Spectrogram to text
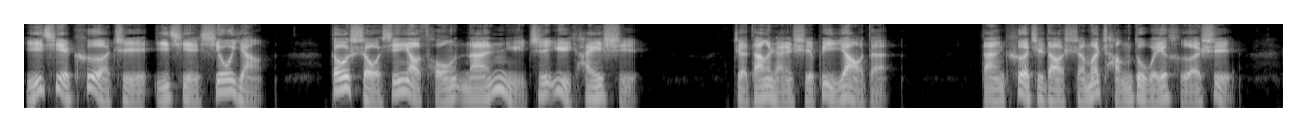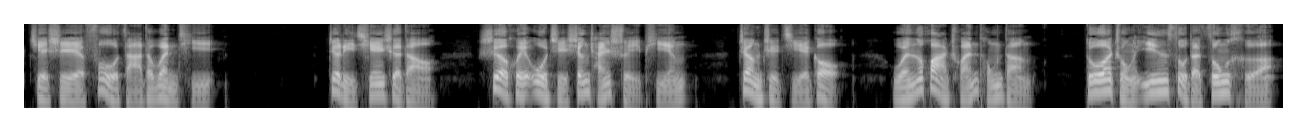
一切克制，一切修养，都首先要从男女之欲开始。这当然是必要的，但克制到什么程度为合适，却是复杂的问题。这里牵涉到社会物质生产水平、政治结构、文化传统等多种因素的综合，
